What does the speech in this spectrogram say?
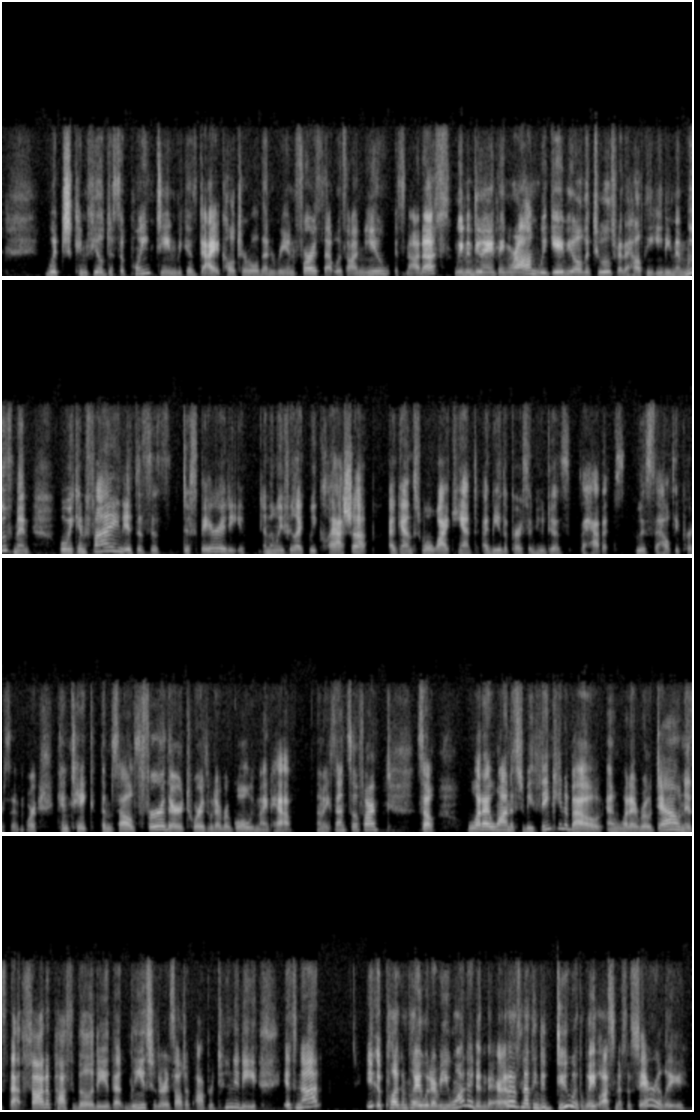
which can feel disappointing because diet culture will then reinforce that was on you. It's not us. We didn't do anything wrong. We gave you all the tools for the healthy eating and movement. What we can find is this, this disparity and then we feel like we clash up against well why can't i be the person who does the habits who is the healthy person or can take themselves further towards whatever goal we might have that makes sense so far so what i want us to be thinking about and what i wrote down is that thought of possibility that leads to the result of opportunity is not You could plug and play whatever you wanted in there. That has nothing to do with weight loss necessarily.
